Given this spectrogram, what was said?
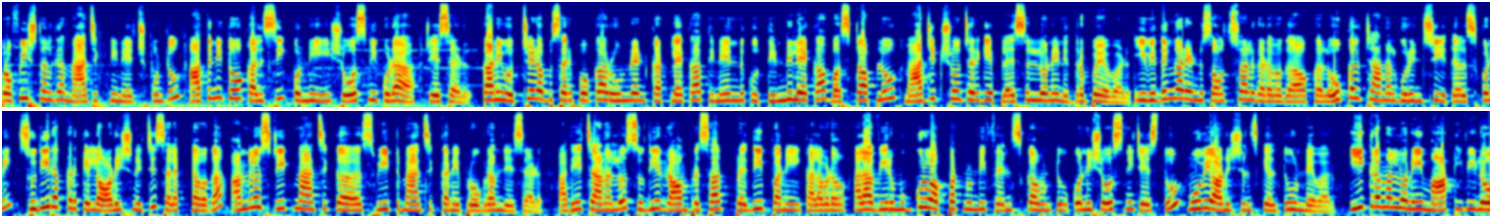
ప్రొఫెషనల్గా మ్యాజిక్ని నేర్చుకుంటూ అతనితో కలిసి కొన్ని షోస్ని కూడా చేశాడు. కానీ వచ్చే డబ్బు సరిపోక రూమ్ రెంట్ కట్టలేక తినేందుకు తిండి లేక బస్ స్టాప్లో మ్యాజిక్ షో జరిగే ప్లేసుల్లోనే నిద్రపోయేవాడు. ఈ విధంగా రెండు సంవత్సరాలు గడవగా ఒక లోకల్ ఛానల్ ఛానల్ గురించి తెలుసుకుని సుధీర్ అక్కడికి వెళ్ళి ఆడిషన్ ఇచ్చి సెలెక్ట్ అవ్వగా అందులో స్ట్రీట్ మ్యాజిక్ స్వీట్ మ్యాజిక్ అనే ప్రోగ్రామ్ చేశాడు. అదే ఛానల్లో సుధీర్ రామ్ ప్రసాద్ ప్రదీప్ అని కలవడం అలా వీరు ముగ్గురు అప్పటి నుండి ఫ్రెండ్స్గా ఉంటూ కొన్ని షోస్ని చేస్తూ మూవీ ఆడిషన్స్కి వెళ్తూ ఉండేవారు. ఈ క్రమంలోనే మా టీవీలో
